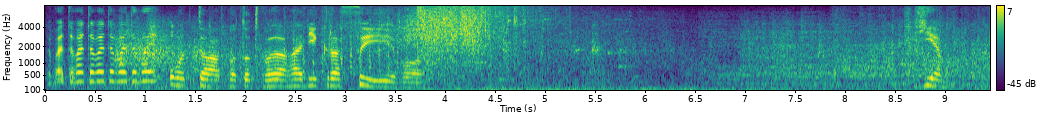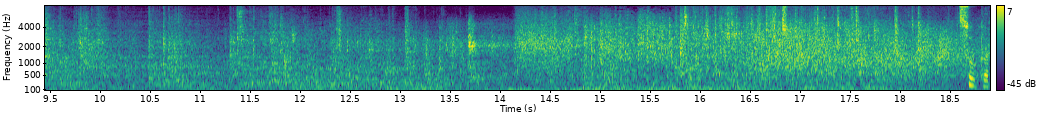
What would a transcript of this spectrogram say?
Давай, давай, давай, давай, давай. Отак от тут в горі красиво. Є. Супер.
